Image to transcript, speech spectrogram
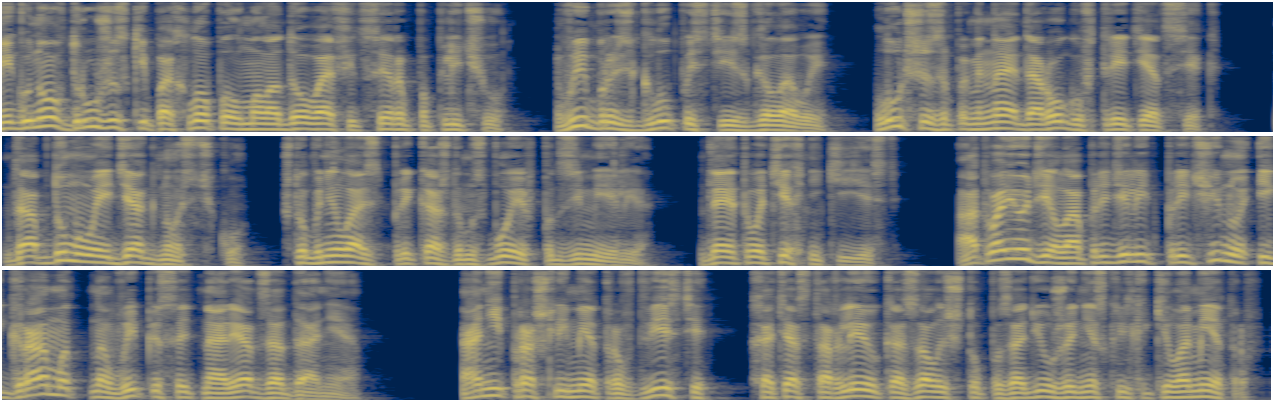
Мигунов дружески похлопал молодого офицера по плечу. Выбрось глупости из головы. Лучше запоминай дорогу в третий отсек. Да обдумывай диагностику, чтобы не лазить при каждом сбое в подземелье. Для этого техники есть. А твое дело определить причину и грамотно выписать наряд задания. Они прошли метров двести, хотя Старлею казалось, что позади уже несколько километров.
